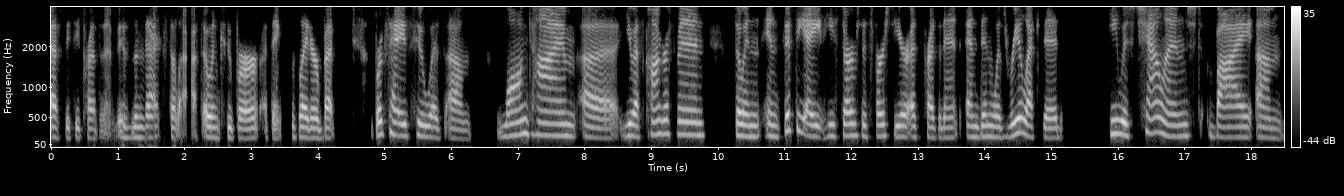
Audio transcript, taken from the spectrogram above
SBC president. It was the next to last. Owen Cooper, I think, was later, but Brooks Hayes, who was um, longtime uh, U.S. congressman. So in in '58, he serves his first year as president, and then was reelected he was challenged by um,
